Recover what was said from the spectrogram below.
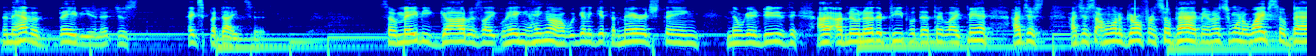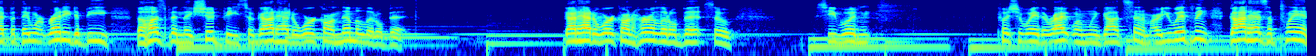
Then they have a baby, and it just expedites it. So maybe God was like, hey, hang on, we're going to get the marriage thing, and then we're going to do the thing. I, have known other people that they're like, man, I just, I just, I want a girlfriend so bad, man. I just want a wife so bad, but they weren't ready to be the husband they should be. So God had to work on them a little bit. God had to work on her a little bit so she wouldn't push away the right one when God sent him. Are you with me? God has a plan,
